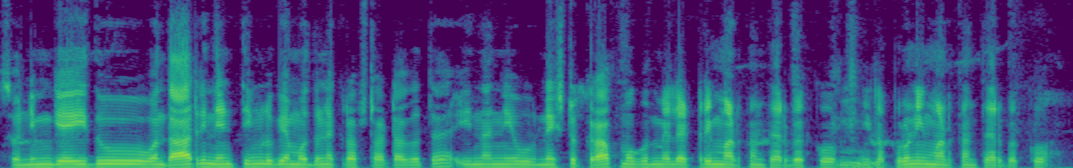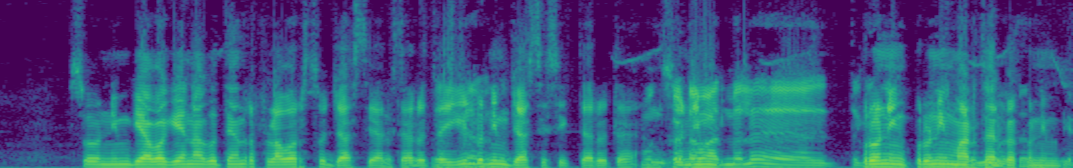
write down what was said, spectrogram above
ಸೊ ನಿಮಗೆ ಇದು ಒಂದು ಆರರಿಂದ ಎಂಟು ತಿಂಗಳಿಗೆ ಮೊದಲನೇ ಕ್ರಾಪ್ ಸ್ಟಾರ್ಟ್ ಆಗುತ್ತೆ. ಇನ್ನು ನೀವು ನೆಕ್ಸ್ಟ್ ಕ್ರಾಪ್ ಮುಗಿದ್ಮೇಲೆ ಟ್ರಿಮ್ ಮಾಡ್ಕೊತಾ ಇರಬೇಕು. ಇಲ್ಲ ಪ್ರೂನಿಂಗ್ ಮಾಡ್ಕೊತಾ ಇರಬೇಕು. ಸೊ ನಿಮ್ಗೆ ಯಾವಾಗ ಏನಾಗುತ್ತೆ ಅಂದ್ರೆ ಫ್ಲವರ್ಸ್ ಜಾಸ್ತಿ ಆಗ್ತಾ ಇರುತ್ತೆ. ಈಲ್ಡು ನಿಮ್ಗೆ ಜಾಸ್ತಿ ಸಿಗ್ತಾ ಇರುತ್ತೆ. ಸೊ So, ನಿಮ್ಗೆ ಆದ್ಮೇಲೆ ಪ್ರೂನಿಂಗ್ ಪ್ರೂನಿಂಗ್ ಮಾಡ್ತಾ ಇರಬೇಕು ನಿಮಗೆ.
